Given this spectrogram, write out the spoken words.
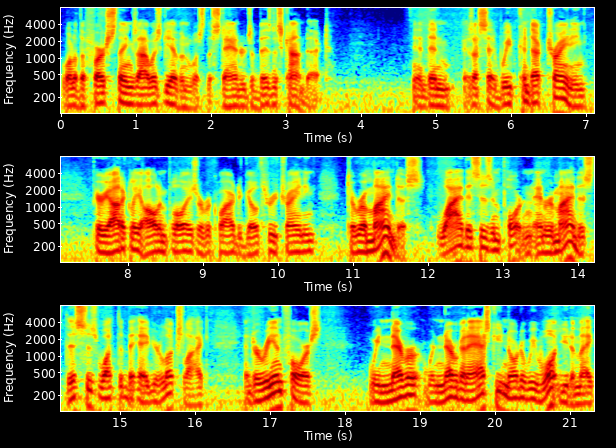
one of the first things I was given was the standards of business conduct. And then, as I said, we conduct training. Periodically, all employees are required to go through training to remind us why this is important and remind us this is what the behavior looks like and to reinforce we never, we're never going to ask you, nor do we want you to make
